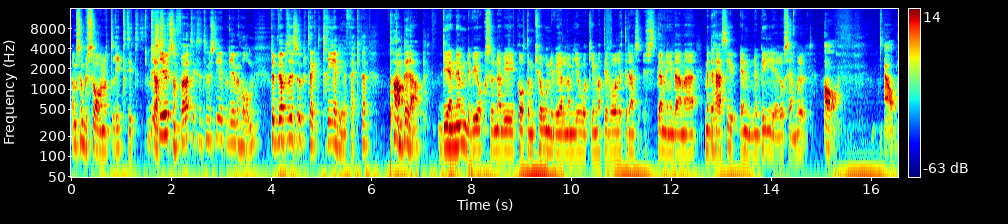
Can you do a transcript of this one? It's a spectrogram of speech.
Ja, som du sa något riktigt Det ser ju ut som förtexter till Mysteriet på Greveholm. Typ vi har precis upptäckt 3D-effekter. Pump it up. Det nämnde vi också när vi pratade om kronjuvelerna med Joakim. Att det var lite den stämningen där med. Men det här ser ju ännu billigare och sämre ut. Ja. Ja,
